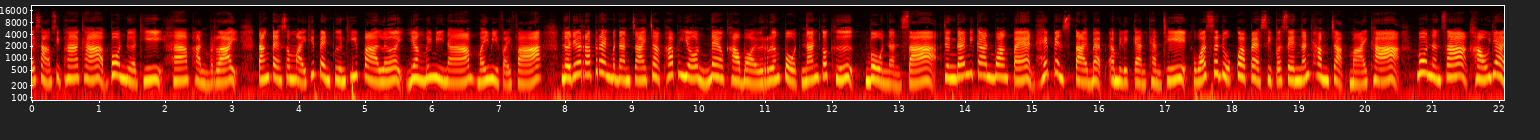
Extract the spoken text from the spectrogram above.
2535 ค่ะ บนเนื้อที่ 5,000 ไร่ ตั้งแต่สมัยที่เป็นพื้นที่ป่าเลย ยังไม่มีน้ำ ไม่มีไฟฟ้า โดยได้รับแรงบันดาลใจจากภาพยนตร์ แนวคาวบอยเรื่องโปรดนั่นก็คือโบนันซา จึงได้มีการวางแผนให้เป็นสไตล์แบบอเมริกันคันที่ วัสดุกว่า 80%นั้นทำจากไม้ค่ะ โบนันซาเขาใหญ่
